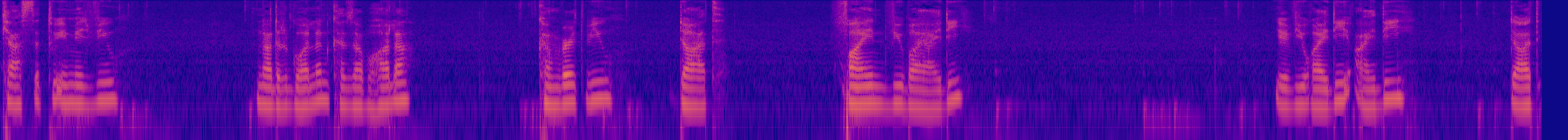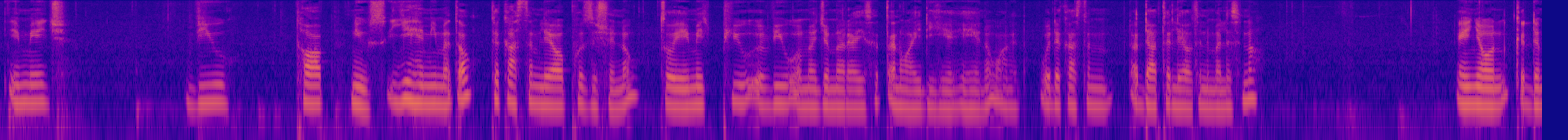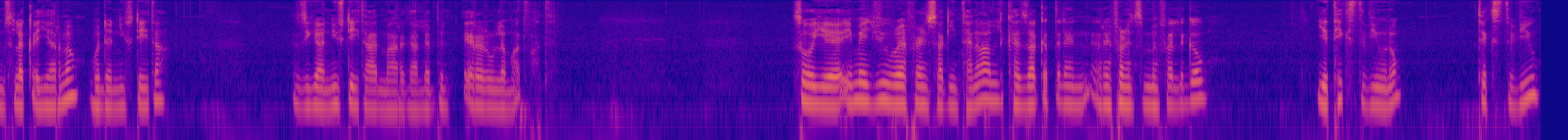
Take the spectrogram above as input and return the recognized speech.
cast to image view እናደርገዋለን ከዛ በኋላ convert view dot find view by id የቪው አይዲ አይዲ ዳት ኢሜጅ ቪው ቶፕ ኒውስ ይህ የሚመጣው ከካስተም ሌያው ፖዚሽን ነው ሶ የኢሜጅ ቪው መጀመሪያ የሰጠነው ID ይሄ ነው ማለት ነው። ወደ custom adapter layout እንመለስና ይህኛውን ቅድም ስለቀየር ነው ወደ news data። እዚህ ጋር news data ማድረግ አለብን error ኡን ለማጥፋት። so የ image view reference አግኝተናል። ከዛ ቀጥለን reference የምንፈልገው የ text view ነው። text view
